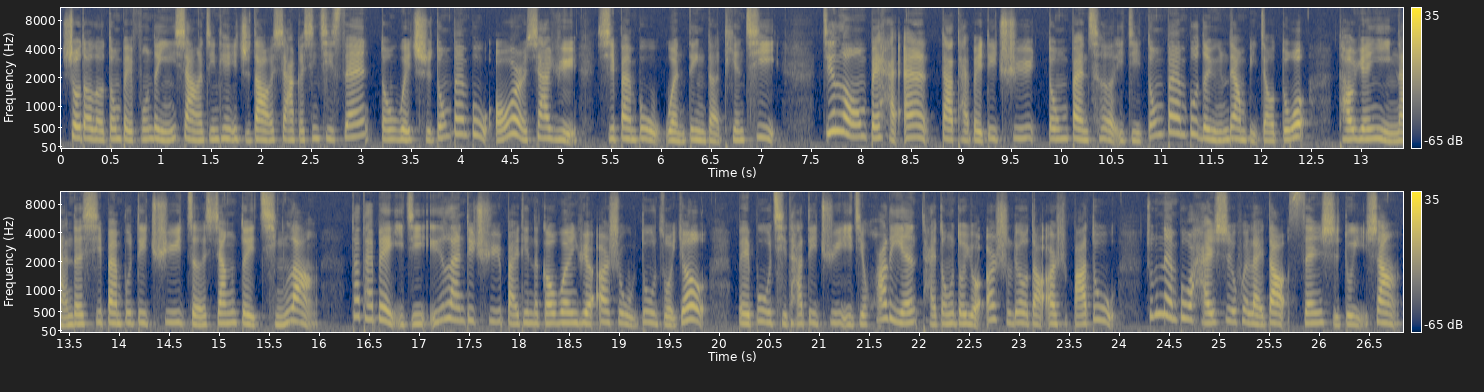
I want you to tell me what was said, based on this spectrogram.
受到了东北风的影响，今天一直到下个星期三都维持东半部偶尔下雨，西半部稳定的天气。基隆北海岸、大台北地区东半侧以及东半部的云量比较多，桃园以南的西半部地区则相对晴朗。大台北以及宜兰地区白天的高温约二十五度左右，北部其他地区以及花莲、台东都有二十六到二十八度，中南部还是会来到三十度以上。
